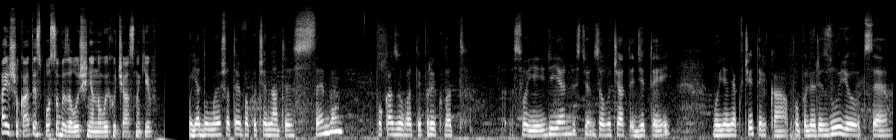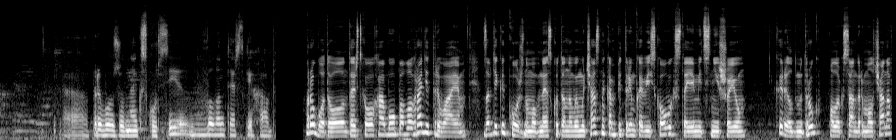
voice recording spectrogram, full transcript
а й шукати способи залучення нових учасників. Я думаю, що треба починати з себе, показувати приклад своєю діяльністю, залучати дітей. Бо я як вчителька популяризую це, е, привожу на екскурсії в волонтерський хаб. Робота волонтерського хабу у Павлограді триває. Завдяки кожному внеску та новим учасникам підтримка військових стає міцнішою. Кирил Дмитрук, Олександр Молчанов,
